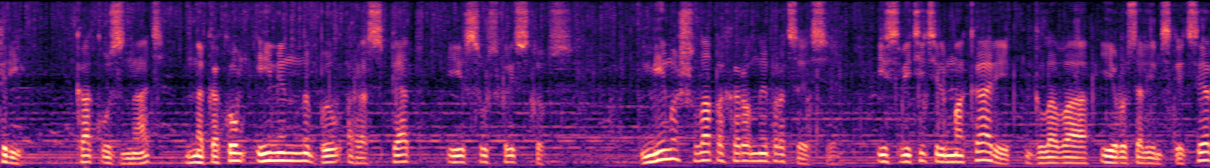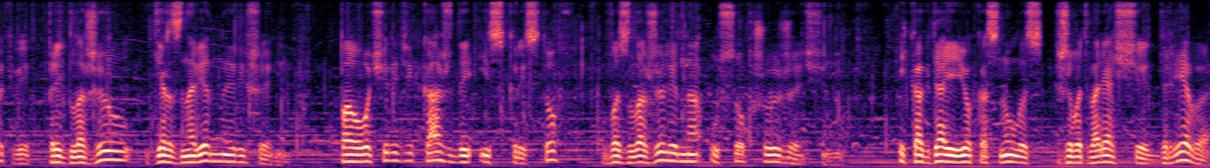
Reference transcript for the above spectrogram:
три – как узнать, на каком именно был распят Иисус Христос. Мимо шла похоронная процессия, и святитель Макарий, глава Иерусалимской церкви, предложил дерзновенное решение. По очереди каждый из крестов возложили на усопшую женщину. И когда ее коснулось животворящее древо,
